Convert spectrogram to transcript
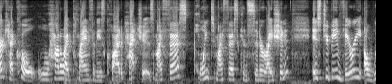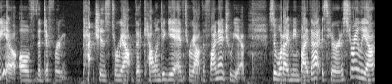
okay, cool, well, how do I plan for these quieter patches? My first point, my first consideration is to be very aware of the different patches throughout the calendar year and throughout the financial year. So, what I mean by that is here in Australia,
